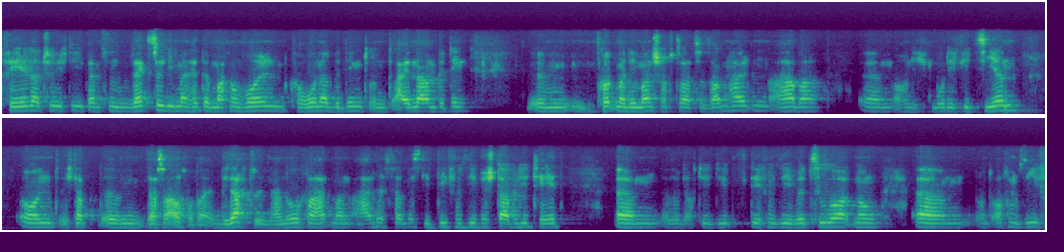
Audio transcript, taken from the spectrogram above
fehlen natürlich die ganzen Wechsel, die man hätte machen wollen, Corona-bedingt und einnahmenbedingt. ähm, konnte man die Mannschaft zwar zusammenhalten, aber ähm, auch nicht modifizieren. Und ich glaube, ähm, das auch. Aber wie gesagt, in Hannover hat man alles vermisst, die defensive Stabilität, ähm, also auch die, die defensive Zuordnung. Ähm, und offensiv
